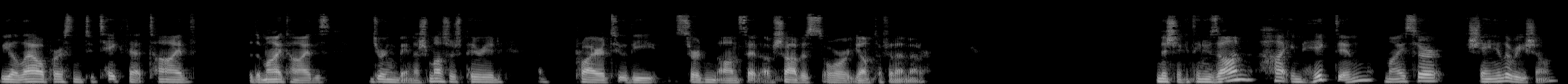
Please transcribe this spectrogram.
we allow a person to take that tithe, the Demai tithes, during Ben Hashmashos period, uh, prior to the certain onset of Shabbos or Yom Tov for that matter. Mishnah continues on, Ha'im hikdim meiser sheni l'rishon.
